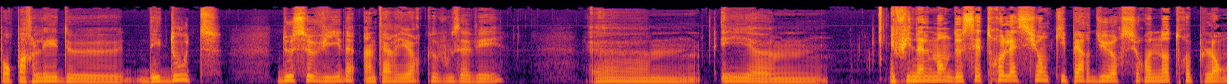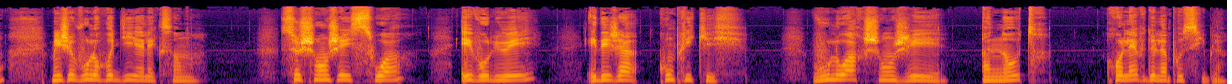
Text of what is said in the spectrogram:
pour parler de des doutes de ce vide intérieur que vous avez euh, et finalement de cette relation qui perdure sur un autre plan. Mais je vous le redis, Alexandre, se changer soi, évoluer, est déjà compliqué. Vouloir changer un autre relève de l'impossible.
